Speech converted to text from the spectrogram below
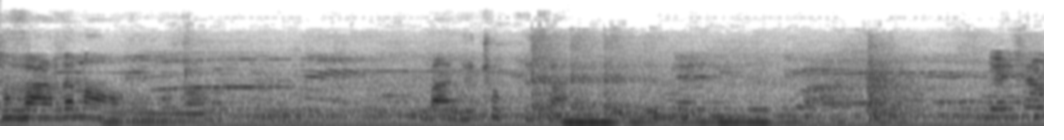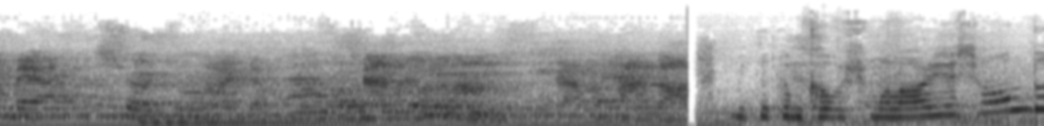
Pazardan aldım bunu. Bence çok güzel. Geçen beyaz tişörtüm vardı. Sen de onu almışsın galiba. Ben de aldım. Bir takım kavuşmalar yaşandı.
